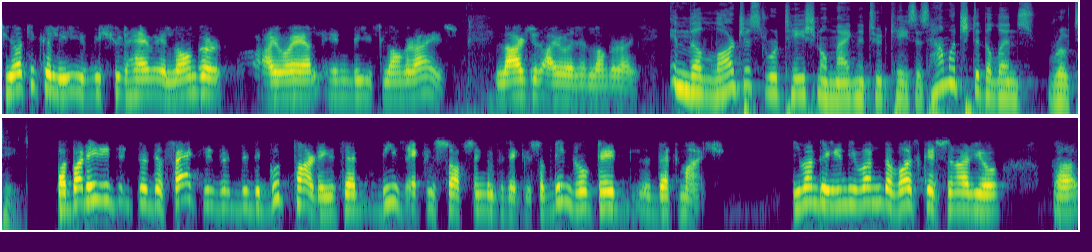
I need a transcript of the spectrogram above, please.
theoretically, we should have a longer IOL in these longer eyes, larger IOL in longer eyes. In the largest rotational magnitude cases, how much did the lens rotate? But but it, it, the, the fact is the, the good part is that these AcrySof single piece AcrySof didn't rotate that much. Even the even the worst case scenario uh,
